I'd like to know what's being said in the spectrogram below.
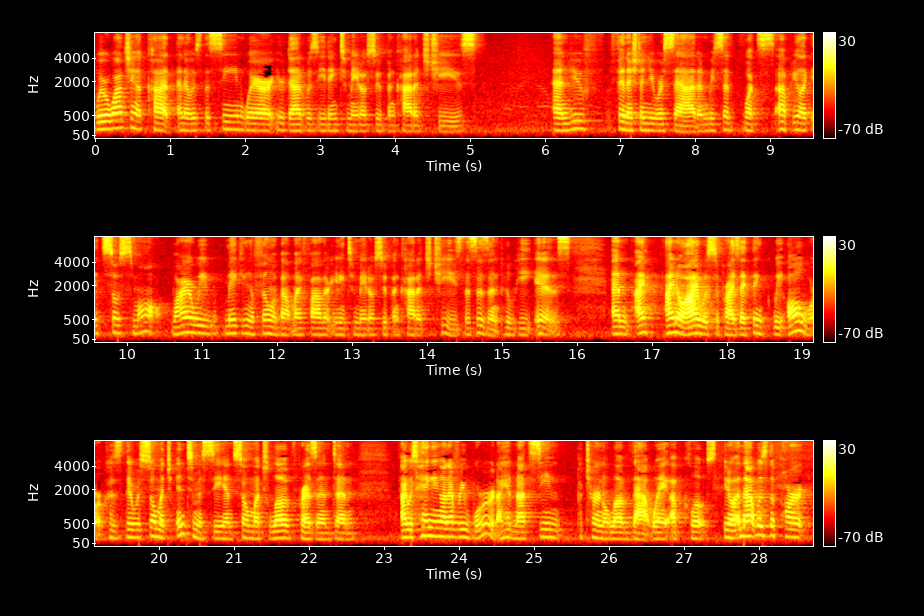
We were watching a cut, and it was the scene where your dad was eating tomato soup and cottage cheese. And you finished and you were sad. And we said, What's up? You're like, It's so small. Why are we making a film about my father eating tomato soup and cottage cheese? This isn't who he is. And I, I know I was surprised. I think we all were because there was so much intimacy and so much love present. And I was hanging on every word. I had not seen paternal love that way up close. You know, and that was the part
